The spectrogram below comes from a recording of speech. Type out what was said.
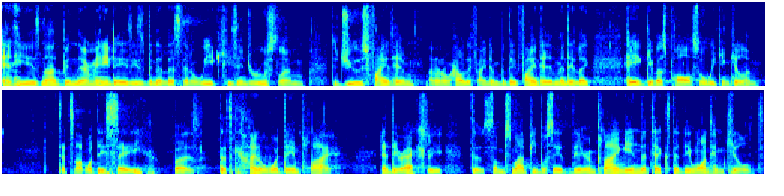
and he has not been there many days. He's been there less than a week. He's in Jerusalem. The Jews find him. I don't know how they find him, but they find him, and they're like, "Hey, give us Paul so we can kill him." That's not what they say, but that's kind of what they imply. And they're actually some smart people say they're implying in the text that they want him killed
